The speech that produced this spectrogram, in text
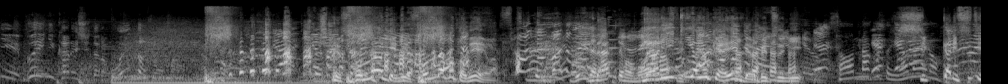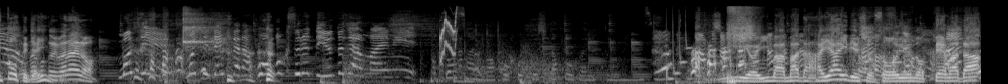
v に V に彼氏いたら燃えんだぞそんなわけねえそんなことねえわ。V じゃなくても成り行きが良きゃええんだよ別に。そんなこと言わないの。しっかり筋通ってりゃいいんだよ言わないの。もしもしできたら報告するって言ったじゃん前に。お父さんには報告した方がいいと思います。いいよ今まだ早いでしょそういうのってまだ。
